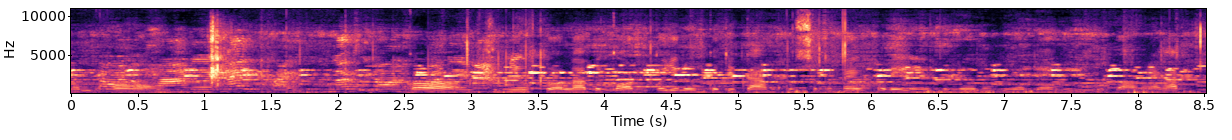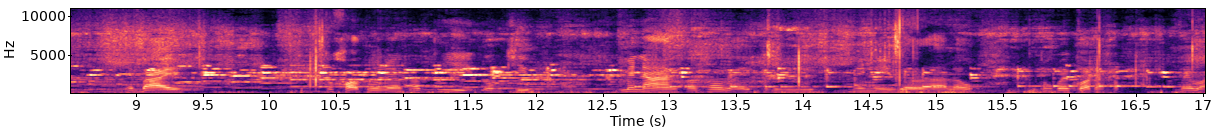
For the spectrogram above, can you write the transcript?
รับของก็คลิปนี้ขอลาไปก่อนก็อย่าลืมกดติดตามกด subscribe กดไลค์อย่างนี้ถึงเริ่มเป็นกำลังใจให้พี่ต่อนะครับบ๊ายบายก็ขอโทษนะครับที่ลงคลิป ไม่นานเท่าเท่าไหร่พอดีไม่มีเวลาแล้วต้องไปก่อนนะครับไม่ไหว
